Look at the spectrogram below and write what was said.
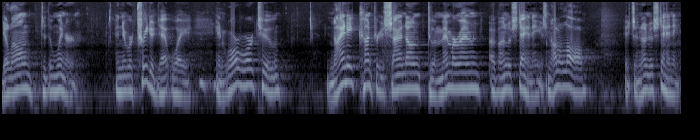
belonged to the winner, and they were treated that way. Mm-hmm. In World War II, 90 countries signed on to a memorandum of understanding. It's not a law, it's an understanding.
